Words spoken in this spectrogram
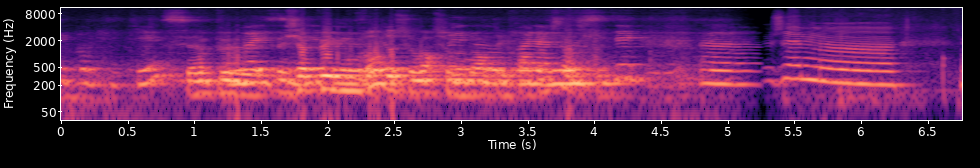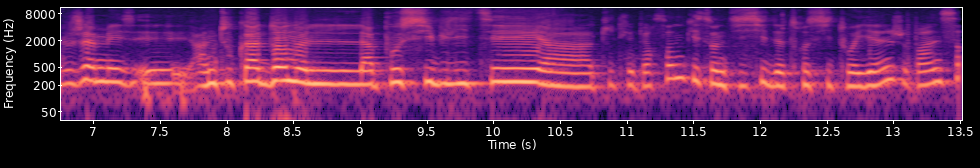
c'est compliqué. C'est un peu, On va essayer c'est un peu de- émouvant de se voir sur le bord de- d'écran voilà, nos c'est- idées. Euh, le GEM, euh, le GEM est- est- en tout cas, donne la possibilité à toutes les personnes qui sont ici d'être citoyens, je pense,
